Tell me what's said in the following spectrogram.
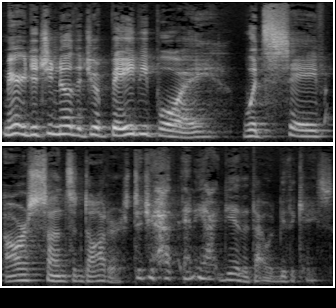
Mary, did you know that your baby boy would save our sons and daughters. Did you have any idea that that would be the case?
